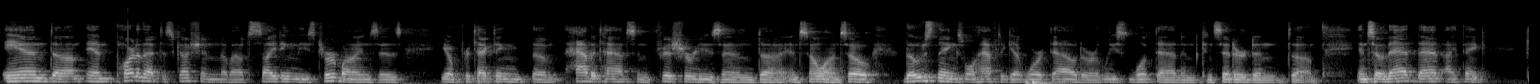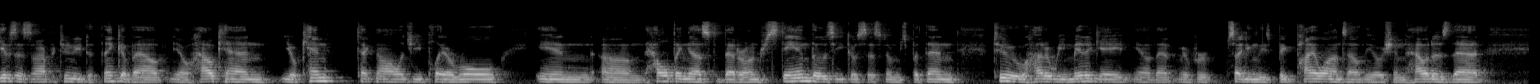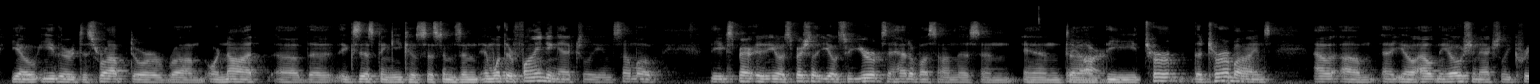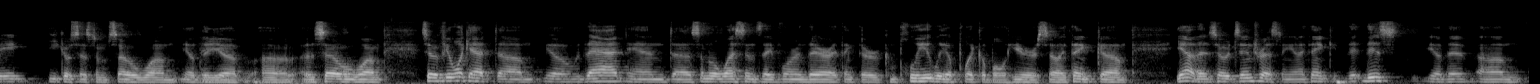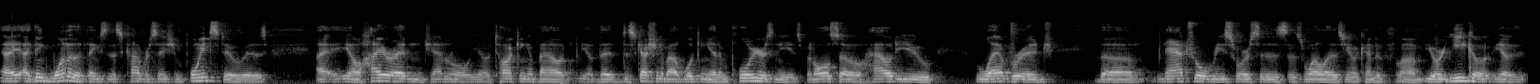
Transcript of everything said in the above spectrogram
And, um, and part of that discussion about siting these turbines is, you know, protecting the habitats and fisheries and, uh, and so on. So those things will have to get worked out or at least looked at and considered. And, um, and so that, that I think, gives us an opportunity to think about, you know, how can you know can technology play a role in um, helping us to better understand those ecosystems, but then two, how do we mitigate, you know, that if we're siting these big pylons out in the ocean, how does that you know, either disrupt or um, or not uh, the existing ecosystems, and and what they're finding actually in some of the experiment, you know, especially you know, so Europe's ahead of us on this, and and uh, the tur- the turbines out, um, uh, you know, out in the ocean actually create ecosystems. So, um, you know, the uh, uh, so um, so if you look at um, you know that and uh, some of the lessons they've learned there, I think they're completely applicable here. So I think, yeah, so it's interesting, and I think th- this, you know, the um, I, I think one of the things this conversation points to is. I, you know, higher ed in general, you know, talking about, you know, the discussion about looking at employers' needs, but also how do you leverage the natural resources as well as you know kind of um, your eco you know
